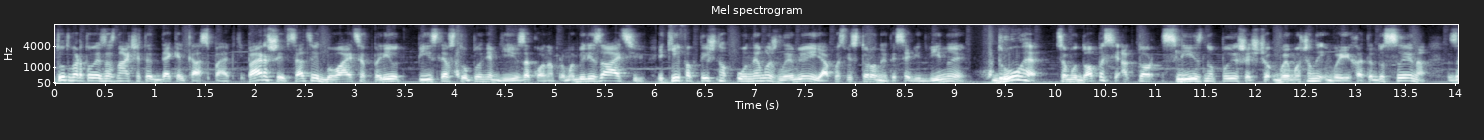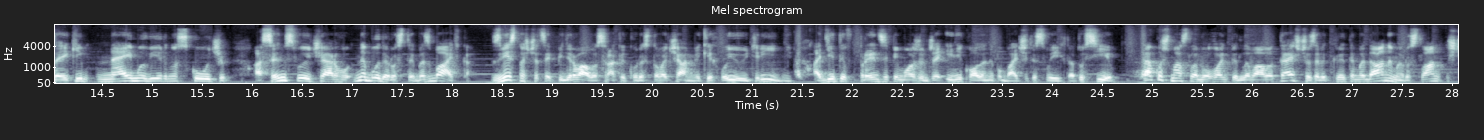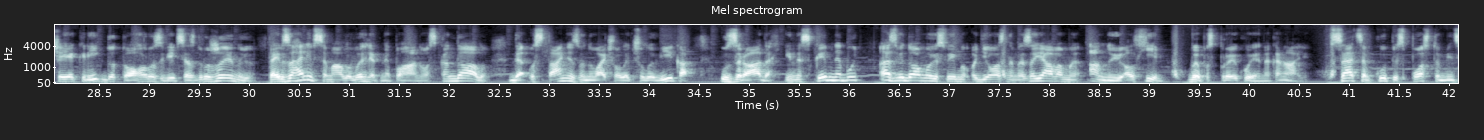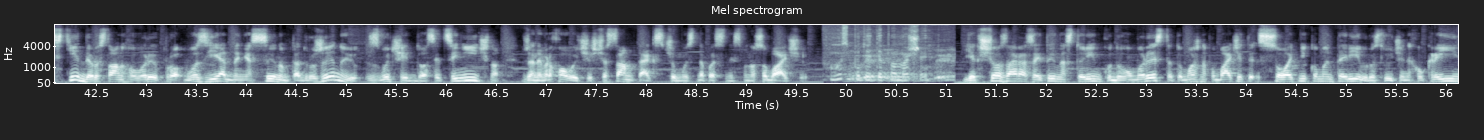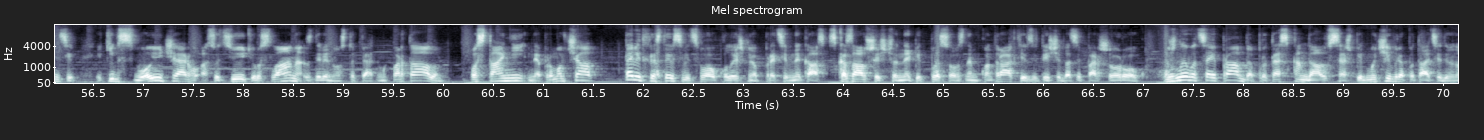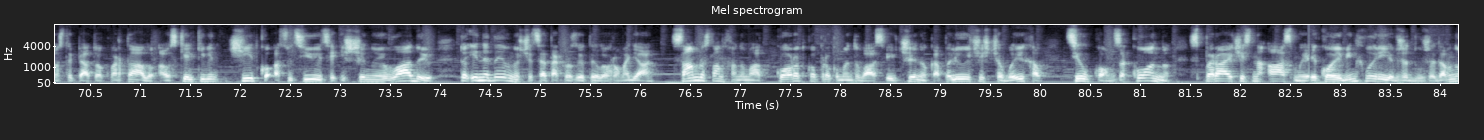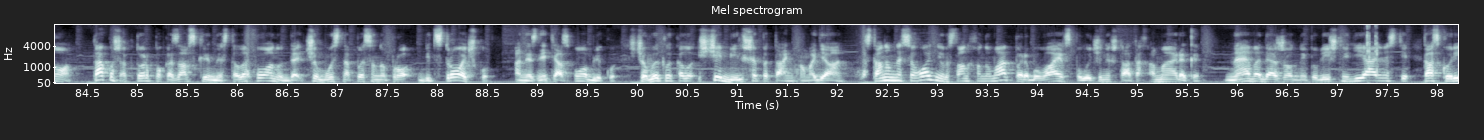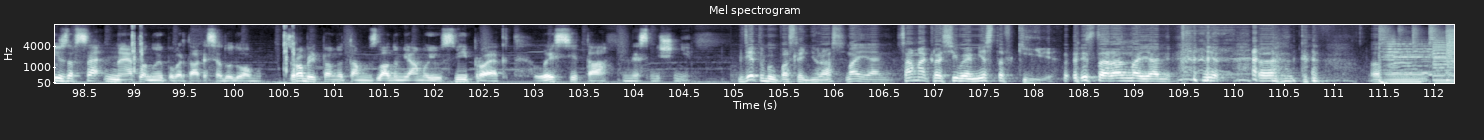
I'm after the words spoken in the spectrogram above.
І тут вартує зазначити декілька аспектів. Перший, все це відбувається в період після вступлення в дію закону про мобілізацію, який фактично унеможливлює якось відсторонитися від війни. Друге, в цьому дописі актор слізно пише, що вимушений виїхати до сина, за яким неймовірно скучив, а син, в свою чергу, не буде рости без батька. Звісно, що це підірвало сраки користувачам, яких воюють рідні, а діти, в принципі, можуть вже і ніколи не побачити своїх татусів. Також масло вогонь підливало те, що за відкритими даними Руслан ще як рік до того розвівся з дружиною. Та й взагалі все мало вигляд непоганого скандалу, де останнє звинувачували чоловіка у зрадах і не з ким-небудь, а з відомою своїми одіозними заявами Анною Алхім, випуск про яку є на каналі. Все це вкупі з постом в інсті, де Руслан говорив про воз'єднання з сином та дружиною, звучить досить цинічно, вже не враховуючи, що сам текст чомусь написаний свинособачою. Господи, допоможи. Якщо зараз зайти на сторінку до гумориста, то можна побачити сотні коментарів розлючених українців, які в свою чергу асоціюють Руслана з 95-м кварталом. Останній не промовчав. Та відхрестився від свого колишнього працівника, сказавши, що не підписував з ним контрактів з 2021 року. Можливо, це і правда, проте скандал все ж підмочив репутацію 95-го кварталу. А оскільки він чітко асоціюється із чинною владою, то і не дивно, що це так розлютило громадян. Сам Руслан Ханумак коротко прокоментував свій вчинок, апелюючи, що виїхав цілком законно, спираючись на астму, якою він хворіє вже дуже давно. Також актор показав скріни з телефону, де чомусь написано про відстрочку, а не зняття з обліку, що викликало ще більше питань громадян. Станом на сьогодні Руслан Ханумак перебуває в Сполучених Штатах Америки, не веде жодної публічної діяльності та, скоріш за все, не планує повертатися додому. Зроблять, певно, там з ладом ямою свій проект лисі та несмішні. Где ты был последний раз? Майами. Самое красивое место в Киеве. Ресторан Майами. Нет.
